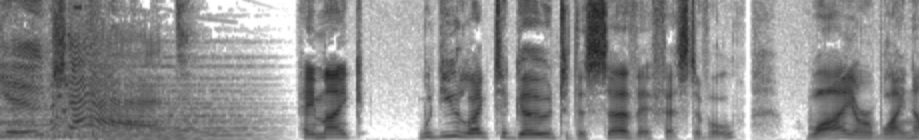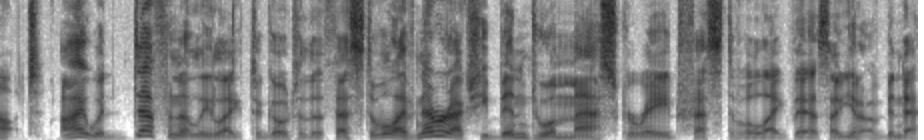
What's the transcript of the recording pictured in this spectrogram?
You chat. Hey, Mike, would you like to go to the Surva Festival? Why or why not? I would definitely like to go to the festival. I've never actually been to a masquerade festival like this. I, you know, I've been to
